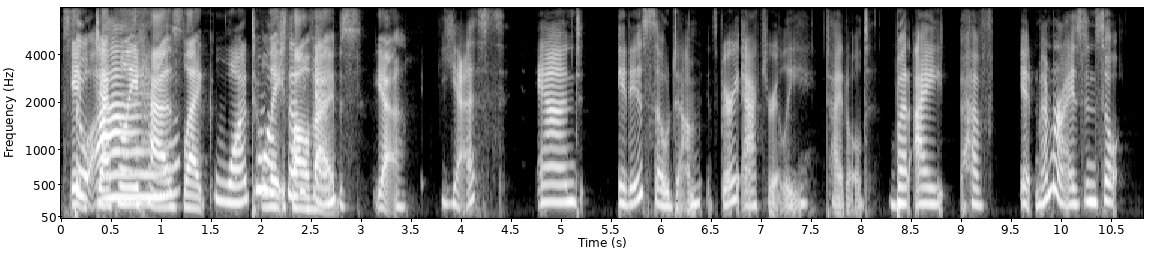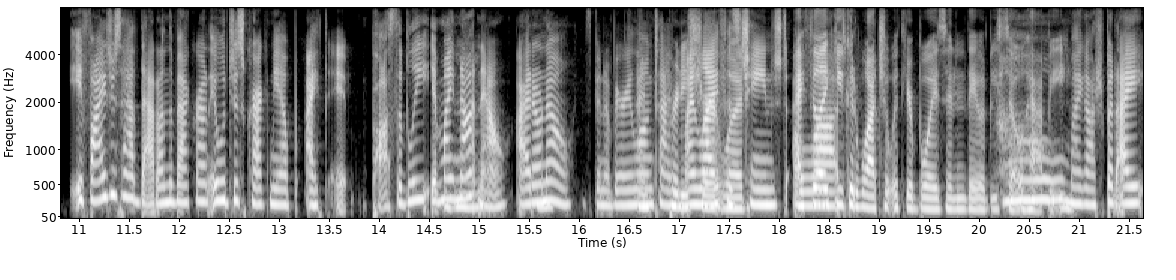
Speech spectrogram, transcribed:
So it definitely I has like want to late fall again. vibes. Yeah. Yes. And it is so dumb. It's very accurately titled, but I have it memorized. And so if I just had that on the background, it would just crack me up. I it, possibly it might not Mhm. now. I don't Mhm. know. It's been a very long I'm time. pretty My sure life has changed. I I feel like you could watch it with your boys and they would be so happy. Oh my gosh. But I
